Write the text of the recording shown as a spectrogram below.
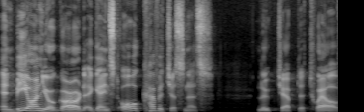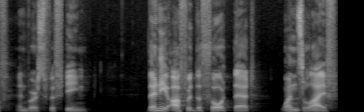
and be on your guard against all covetousness. Luke chapter 12 and verse 15. Then he offered the thought that one's life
